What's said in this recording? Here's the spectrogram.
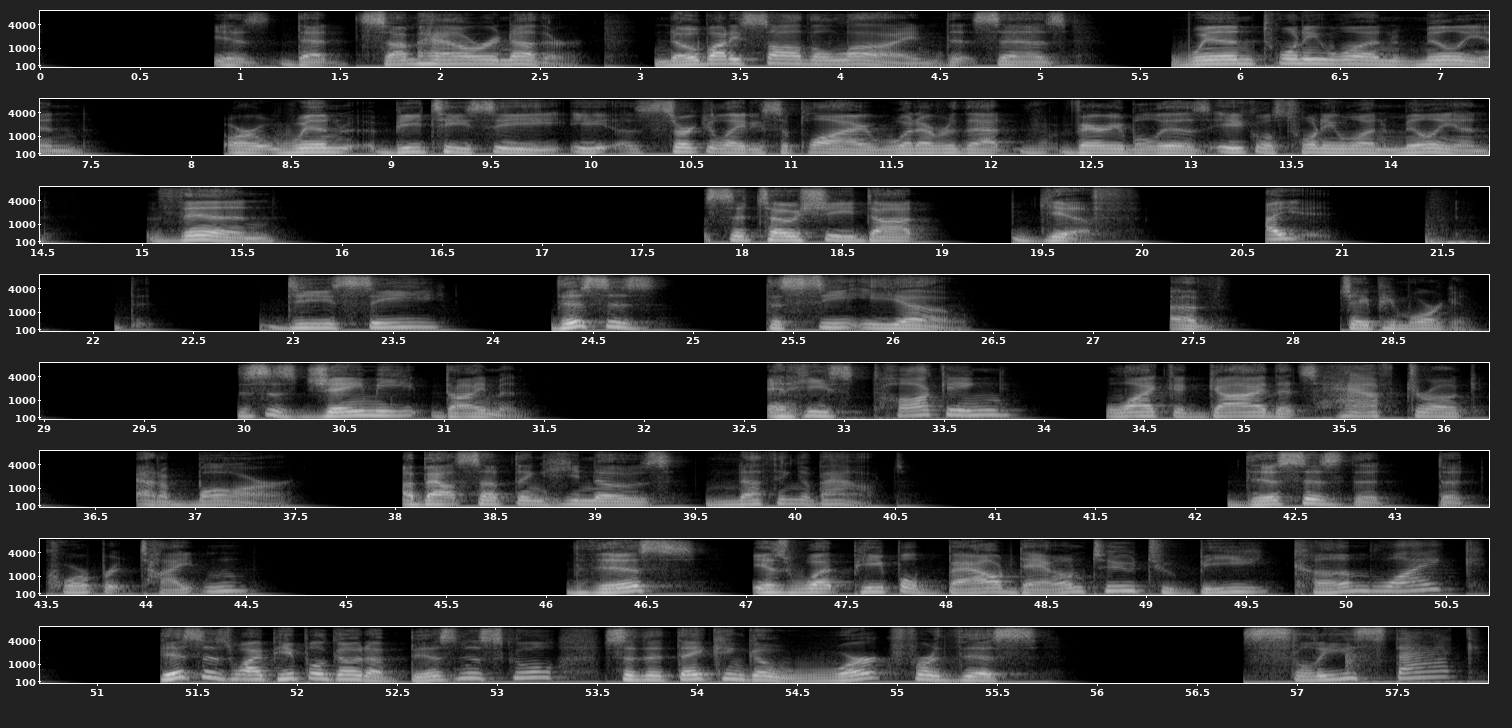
is that somehow or another nobody saw the line that says when 21 million or when BTC circulating supply whatever that variable is equals 21 million then satoshi dot gif i do you see this is the CEO of JP Morgan. This is Jamie Dimon. And he's talking like a guy that's half drunk at a bar about something he knows nothing about. This is the, the corporate titan. This is what people bow down to to become like. This is why people go to business school so that they can go work for this sleaze stack.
